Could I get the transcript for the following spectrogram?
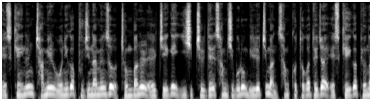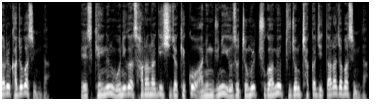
SK는 자밀 원희가 부진하면서 전반을 LG에게 27대 35로 밀렸지만 3쿼터가 되자 SK가 변화를 가져갔습니다. SK는 원희가 살아나기 시작했고 안영준이 6점을 추가하며 2점 차까지 따라잡았습니다.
